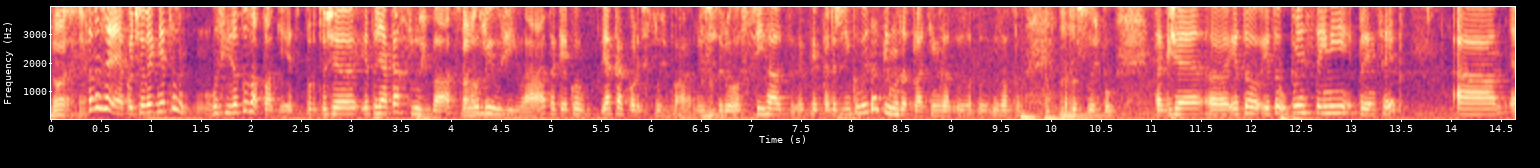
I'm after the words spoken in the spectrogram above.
No jasně. Samozřejmě, jako člověk něco musí za to zaplatit, protože je to nějaká služba, kterou Samozřejmě. využívá, tak jako jakákoliv služba. Když mm-hmm. se jdu ostříhat ke kadeřníkovi, taky mu zaplatím za, za, za, to, mm-hmm. za tu mhm. službu. Takže eh, je to, je to úplně stejný princip. A, uh,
